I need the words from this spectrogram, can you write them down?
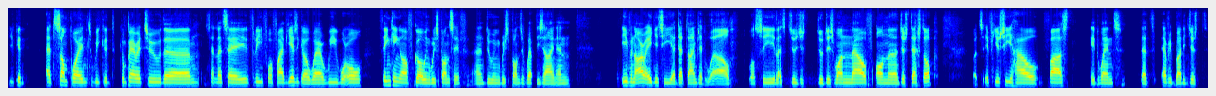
you could at some point we could compare it to the let's say three four five years ago where we were all thinking of going responsive and doing responsive web design. And even our agency at that time said well we'll see. Let's do just do this one now on uh, just desktop. But if you see how fast it went that everybody just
